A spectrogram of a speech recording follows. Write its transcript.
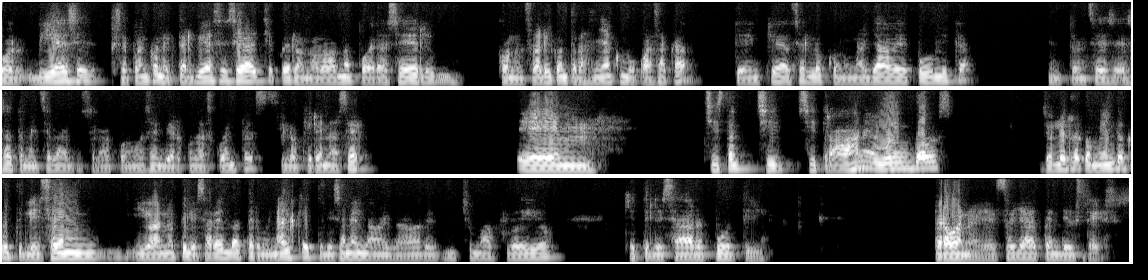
por vía se pueden conectar vía SSH, pero no lo van a poder hacer con usuario y contraseña como pasa acá. Tienen que hacerlo con una llave pública. Entonces, esa también se la, podemos enviar con las cuentas, si lo quieren hacer. Em, si, están, si, si, trabajan en Windows, yo les recomiendo que utilicen, y van a utilizar la terminal, que utilicen el navegador, es mucho más fluido que utilizar PuTTY. Pero bueno, eso ya depende de ustedes.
